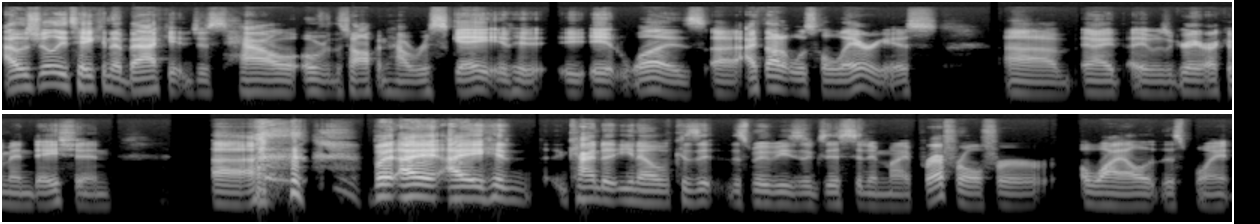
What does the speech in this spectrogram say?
I was really taken aback at just how over the top and how risque it it, it was. Uh, I thought it was hilarious um, and I, it was a great recommendation. Uh, but I I had kind of you know because this movie's existed in my peripheral for a while at this point.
